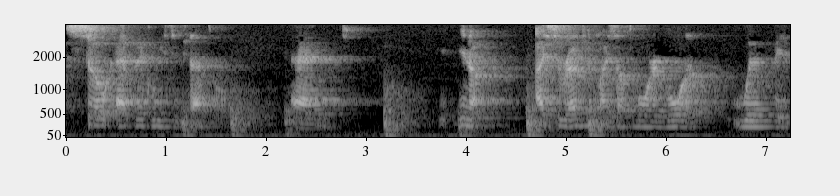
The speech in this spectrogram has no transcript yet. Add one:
so epically successful. And, you know, I surrounded myself more and more with, with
